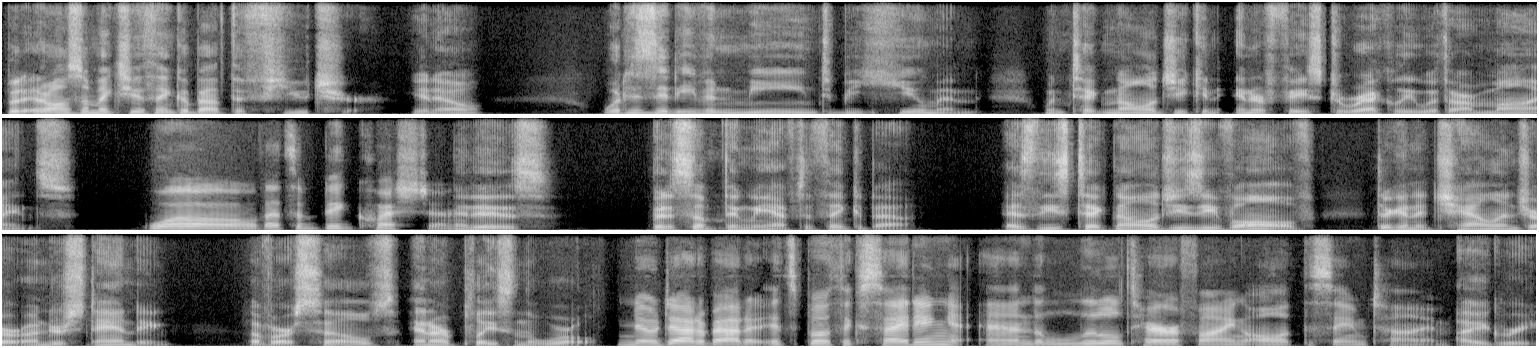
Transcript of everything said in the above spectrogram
but it also makes you think about the future, you know? What does it even mean to be human when technology can interface directly with our minds? Whoa, that's a big question. It is, but it's something we have to think about. As these technologies evolve, they're going to challenge our understanding of ourselves and our place in the world. No doubt about it. It's both exciting and a little terrifying all at the same time. I agree.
